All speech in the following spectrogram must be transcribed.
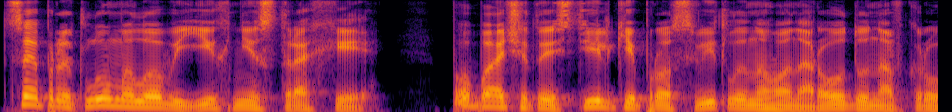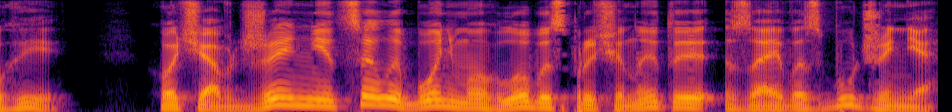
Це притлумило б їхні страхи побачити стільки просвітленого народу навкруги. Хоча в Дженні це, либонь, могло би спричинити зайве збудження.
